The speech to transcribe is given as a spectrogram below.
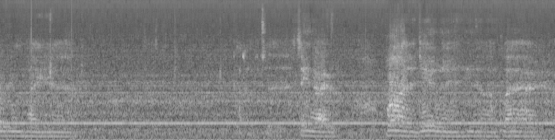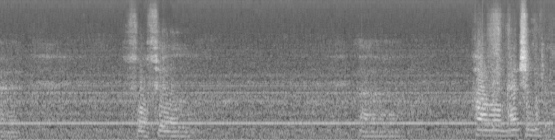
in my, uh, the thing I wanted to do, and, you know, I'm glad I, uh, fulfilled uh, honorable mention.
